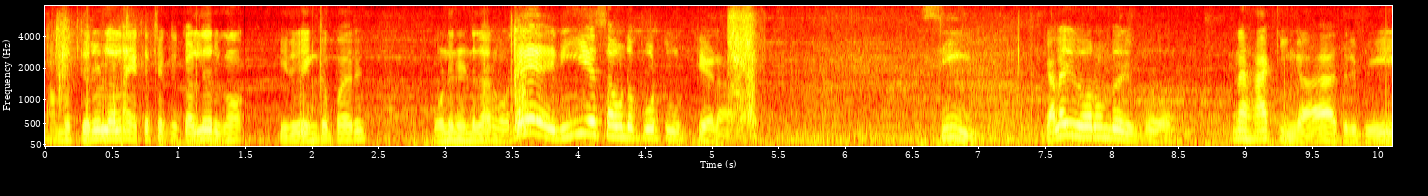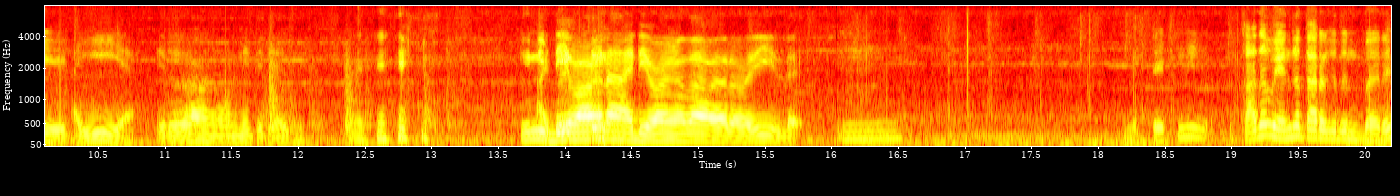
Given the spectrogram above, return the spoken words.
நம்ம தெருவுலலாம் எக்கச்சக்க கல் இருக்கும். இதுவே எங்க பாரு. ஒன்று ரெண்டு தான் இருக்கும். டேய் நீயே சவுண்டை போட்டு விட்டியடா. சி கிளவி வரும் பாரு இப்போ. என்ன ஹேக்கிங்கா திருப்பி? ஐயா இதெல்லாம் ஒன்றும் தெரியாது. இனி அடி வாங்கினா அடி வாங்கதான் வேற வழி இல்லை. டெக்னிக் கதவு எங்க திறக்குதுன்னு பாரு.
